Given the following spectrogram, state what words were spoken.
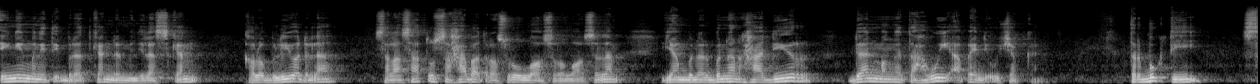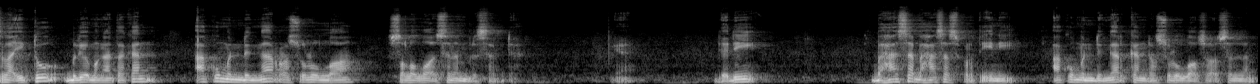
ingin menitik beratkan dan menjelaskan kalau beliau adalah salah satu sahabat Rasulullah SAW yang benar-benar hadir dan mengetahui apa yang diucapkan. Terbukti setelah itu beliau mengatakan, aku mendengar Rasulullah SAW bersabda. Ya. Jadi bahasa-bahasa seperti ini, aku mendengarkan Rasulullah SAW,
